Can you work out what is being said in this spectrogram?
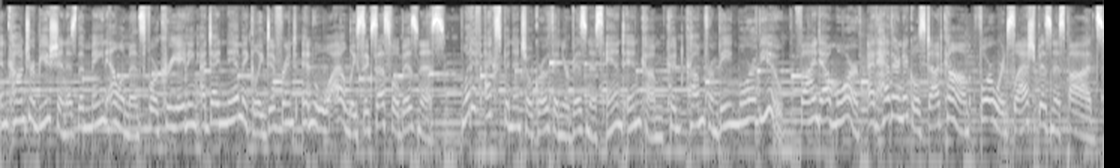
and contribution as the main elements for creating a dynamically different and wildly successful business. What if exponential growth in your business and income could come from being more of you? Find out more at heathernichols.com forward slash business pods.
